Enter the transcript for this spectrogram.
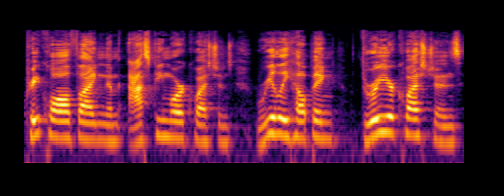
pre qualifying them, asking more questions, really helping through your questions,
